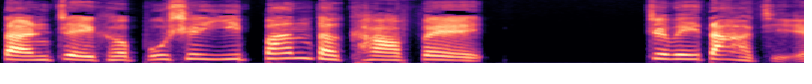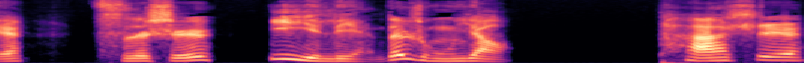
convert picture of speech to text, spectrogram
但这可不是一般的咖啡。这位大姐此时一脸的荣耀，她是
